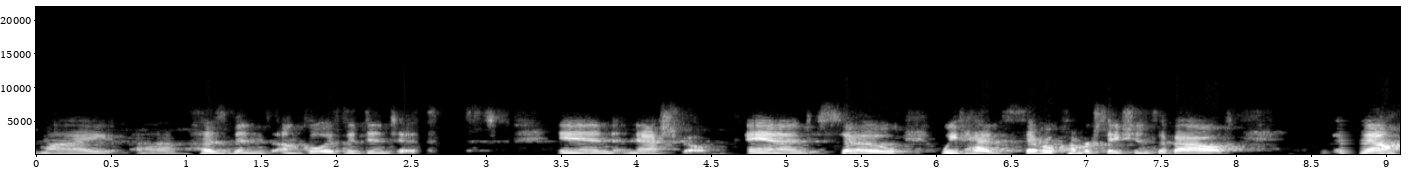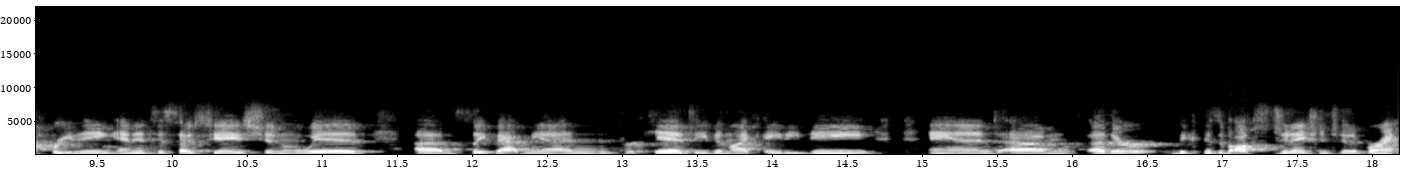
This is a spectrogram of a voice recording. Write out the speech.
my uh, husband's uncle is a dentist in Nashville. And so we've had several conversations about mouth breathing and its association with um, sleep apnea and for kids even like ADD and um, other because of oxygenation to the brain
